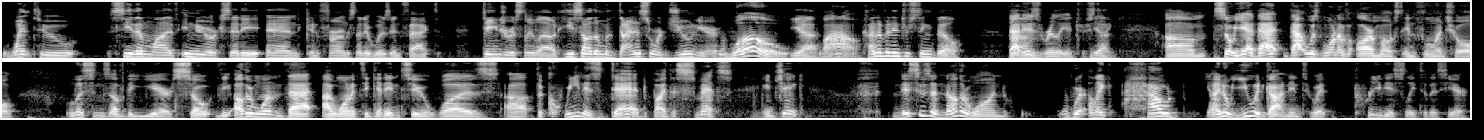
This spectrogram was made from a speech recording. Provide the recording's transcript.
went to see them live in New York City and confirms that it was in fact dangerously loud. He saw them with Dinosaur Jr. Whoa. Yeah. Wow. Kind of an interesting bill. That is really interesting. Um, so yeah, that that was one of our most influential listens of the year. So the other one that I wanted to get into was uh, "The Queen Is Dead" by the Smiths. And Jake, this is another one where like how I know you had gotten into it previously to this year.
